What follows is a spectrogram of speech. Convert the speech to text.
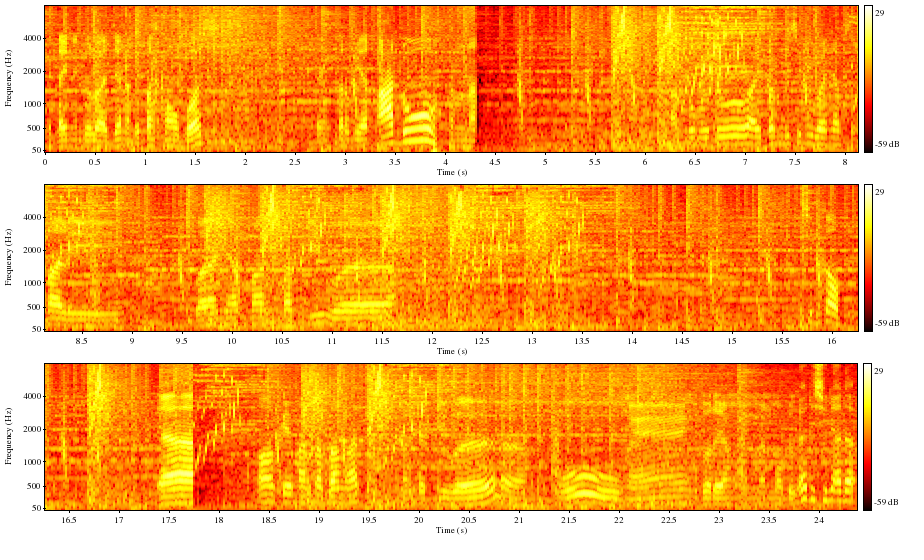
Kita ini dulu aja. Nanti pas mau bos Tanker biar Aduh kena. Aku butuh item di sini banyak sekali Banyak mantap jiwa. Di sini kau. Ya. Oke mantap banget. Mantap jiwa. Uh ngeng. Itu ada yang main mobil. Eh di sini ada.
